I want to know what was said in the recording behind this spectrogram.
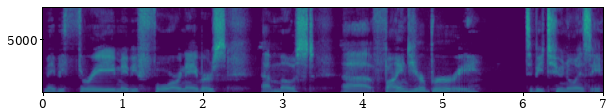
maybe three maybe four neighbors at most uh, find your brewery to be too noisy.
